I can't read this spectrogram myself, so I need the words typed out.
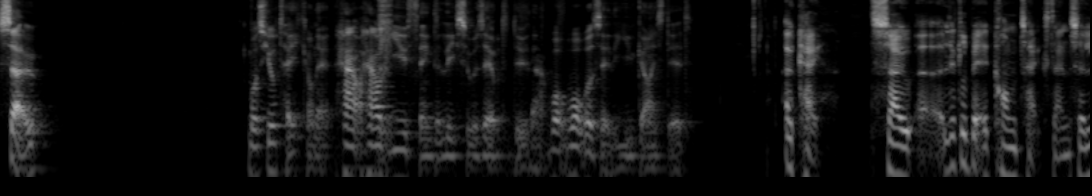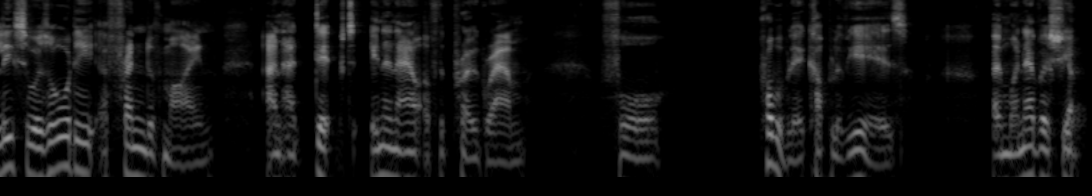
So, what's your take on it? How, how do you think that Lisa was able to do that? What, what was it that you guys did? Okay, so uh, a little bit of context then. So, Lisa was already a friend of mine and had dipped in and out of the program for probably a couple of years. And whenever she yep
